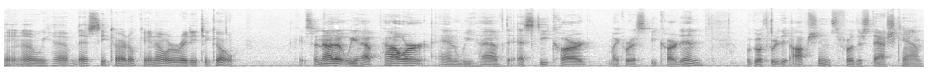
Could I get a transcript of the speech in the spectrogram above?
Okay, now we have the SD card. Okay, now we're ready to go. Okay, so now that we have power and we have the SD card, micro SD card in, we'll go through the options for this dash cam.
